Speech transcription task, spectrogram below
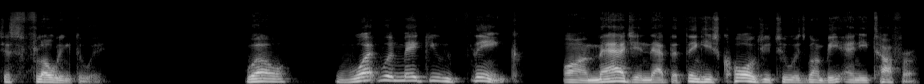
just floating through it. Well, what would make you think or imagine that the thing he's called you to is going to be any tougher?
